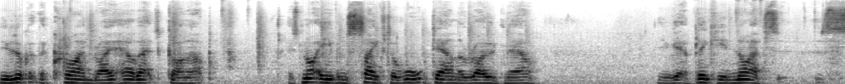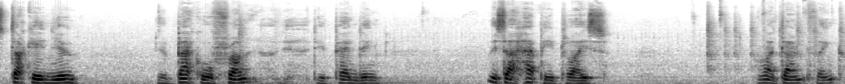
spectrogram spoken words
You look at the crime rate, how that's gone up. It's not even safe to walk down the road now. You get a blinking knife stuck in you, your back or front, depending. It's a happy place. I don't think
